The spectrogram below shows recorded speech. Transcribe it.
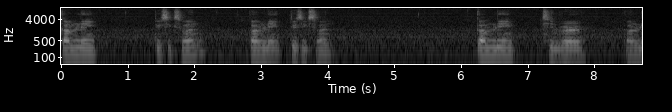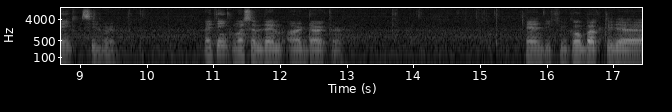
Cam Link 261 Cam Link 261 Cam Link silver Cam Link silver. I think most of them are darker and if you go back to the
